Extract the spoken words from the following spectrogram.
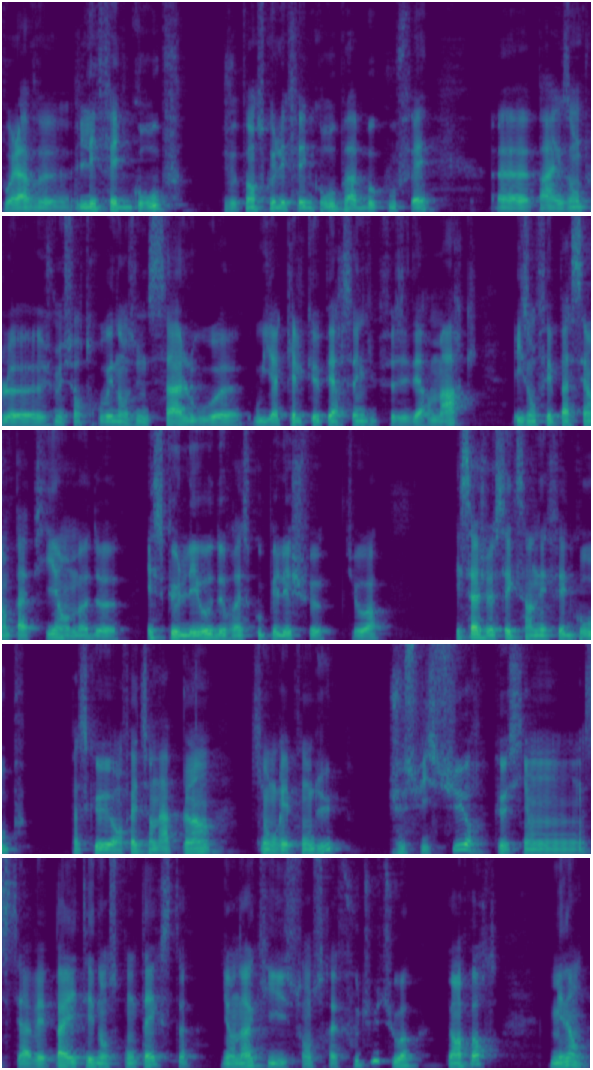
voilà, euh, l'effet de groupe. Je pense que l'effet de groupe a beaucoup fait. Euh, par exemple, je me suis retrouvé dans une salle où, où il y a quelques personnes qui me faisaient des remarques. Et ils ont fait passer un papier en mode est-ce que Léo devrait se couper les cheveux Tu vois? Et ça, je sais que c'est un effet de groupe. Parce qu'en en fait, il y en a plein qui ont répondu. Je suis sûr que si, on, ça n'avait pas été dans ce contexte, il y en a qui s'en seraient foutus, tu vois. Peu importe. Mais non.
